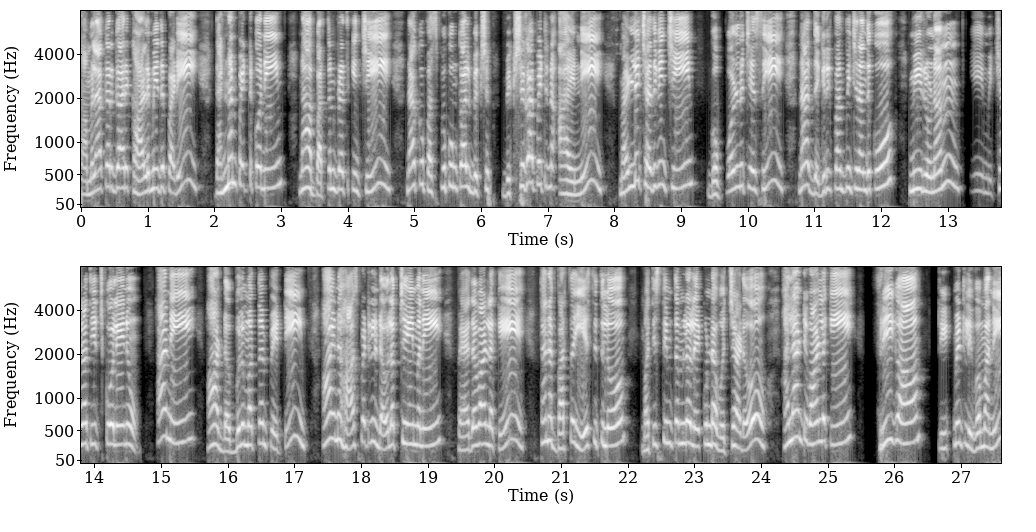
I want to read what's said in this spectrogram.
కమలాకర్ గారి కాళ్ళ మీద పడి దండం పెట్టుకొని నా భర్తను బ్రతికించి నాకు పసుపు కుంకాలు భిక్ష భిక్షగా పెట్టిన ఆయన్ని మళ్ళీ చదివించి గొప్పోళ్ళు చేసి నా దగ్గరికి పంపించినందుకు మీ రుణం ఈ మిచ్చిన తీర్చుకోలేను అని ఆ డబ్బులు మొత్తం పెట్టి ఆయన హాస్పిటల్ని డెవలప్ చేయమని పేదవాళ్ళకి తన భర్త ఏ స్థితిలో మతిస్థిమితంలో లేకుండా వచ్చాడో అలాంటి వాళ్ళకి ఫ్రీగా ట్రీట్మెంట్లు ఇవ్వమని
